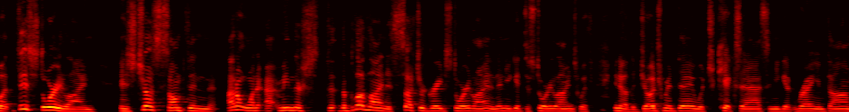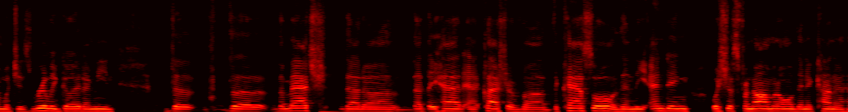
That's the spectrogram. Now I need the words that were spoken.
but this storyline is just something I don't want to. I mean, there's the, the bloodline is such a great storyline. And then you get the storylines with, you know, the Judgment Day, which kicks ass, and you get Rey and Dom, which is really good. I mean, the the the match that uh that they had at Clash of uh the Castle and then the ending was just phenomenal And then it kind of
